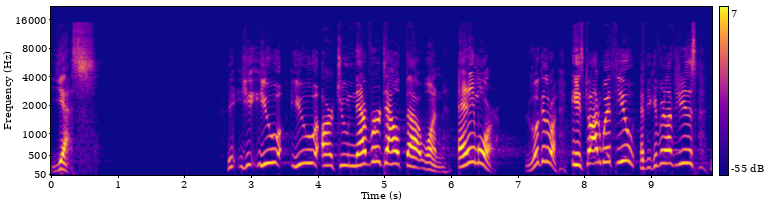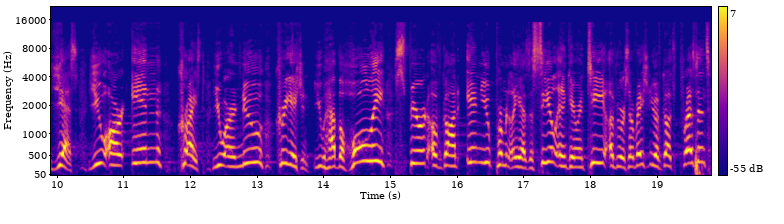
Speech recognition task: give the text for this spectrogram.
yes. You, you, are to never doubt that one anymore. Look at the rock. Is God with you? Have you given your life to Jesus? Yes. You are in Christ. You are a new creation. You have the Holy Spirit of God in you permanently as a seal and guarantee of your salvation. You have God's presence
